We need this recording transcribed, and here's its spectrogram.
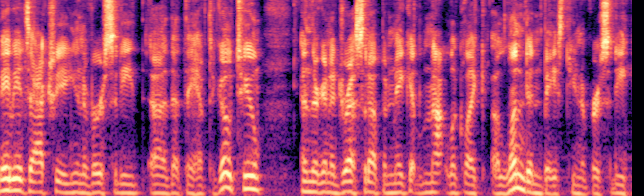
Maybe it's actually a university uh, that they have to go to, and they're going to dress it up and make it not look like a London-based university.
